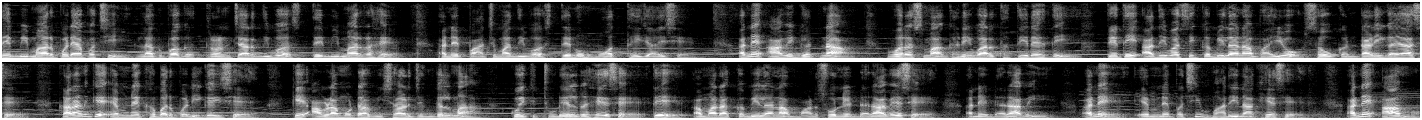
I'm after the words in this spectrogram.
તે બીમાર પડ્યા પછી લગભગ ત્રણ ચાર દિવસ તે બીમાર રહે અને પાંચમા દિવસ તેનું મોત થઈ જાય છે. અને આવી ઘટના વર્ષમાં ઘણીવાર થતી રહેતી. તેથી આદિવાસી કબીલાના ભાઈઓ સૌ કંટાળી ગયા છે. કારણ કે એમને ખબર પડી ગઈ છે કે આવડા મોટા વિશાળ જંગલમાં કોઈક ચૂડેલ રહે છે. તે અમારા કબીલાના માણસોને ડરાવે છે અને ડરાવી અને એમને પછી મારી નાખે છે. અને આમ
